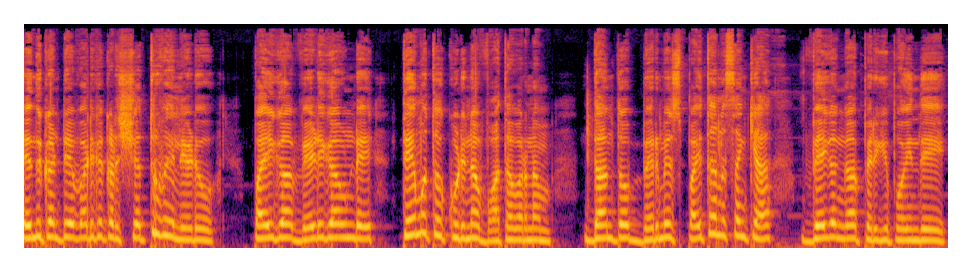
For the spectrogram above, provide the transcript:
ఎందుకంటే వాడికి అక్కడ శత్రువే లేడు. పైగా వేడిగా ఉండే తేమతో కూడిన వాతావరణం. దాంతో బెర్మిస్ పైతాన్ల సంఖ్య వేగంగా పెరిగిపోయింది.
